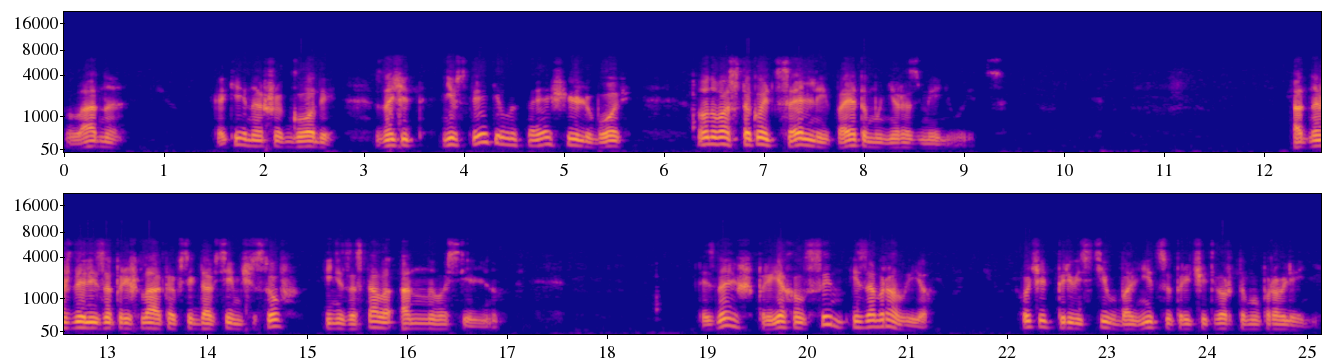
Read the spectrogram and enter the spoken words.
Ладно, какие наши годы. Значит, не встретил настоящую любовь. Он у вас такой цельный, поэтому не разменивается. Однажды Лиза пришла, как всегда, в семь часов и не застала Анну Васильевну. Ты знаешь, приехал сын и забрал ее. Хочет перевести в больницу при четвертом управлении.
